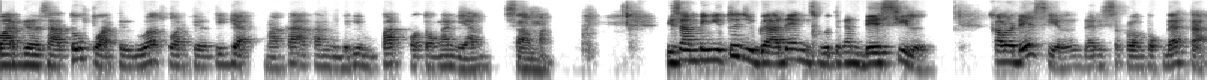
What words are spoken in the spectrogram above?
kuartil 1, kuartil 2, kuartil 3, maka akan menjadi empat potongan yang sama. Di samping itu juga ada yang disebut dengan desil. Kalau desil dari sekelompok data,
